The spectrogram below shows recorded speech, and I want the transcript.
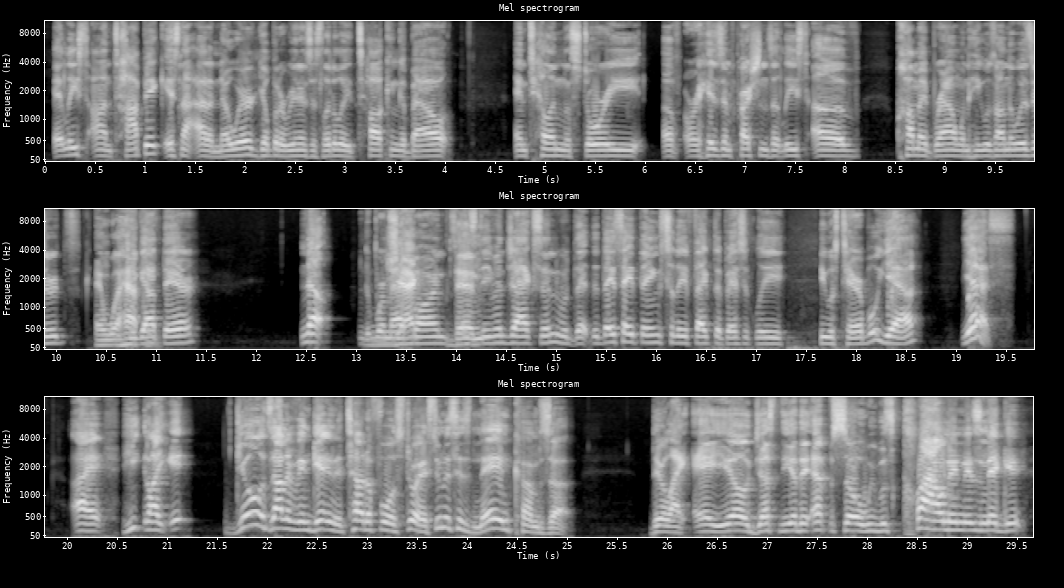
at least on topic. It's not out of nowhere. Gilbert Arenas is literally talking about and telling the story of or his impressions at least of Kwame Brown when he was on the Wizards. And what He happened? got there. No, were Matt Jack- Barnes then- and Stephen Jackson did they say things to the effect that basically he was terrible? Yeah. Yes. I he like it. Gil is not even getting to tell the full story. As soon as his name comes up, they're like, "Hey, yo, just the other episode, we was clowning this nigga."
